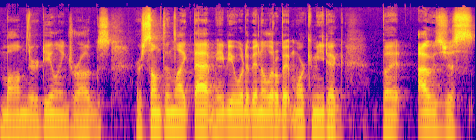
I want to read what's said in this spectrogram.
"Mom, they're dealing drugs" or something like that, maybe it would have been a little bit more comedic. But I was just,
